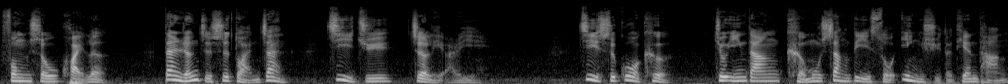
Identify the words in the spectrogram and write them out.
丰收快乐，但仍只是短暂寄居这里而已。既是过客，就应当渴慕上帝所应许的天堂，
